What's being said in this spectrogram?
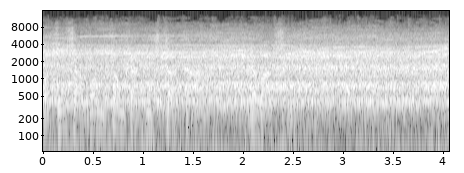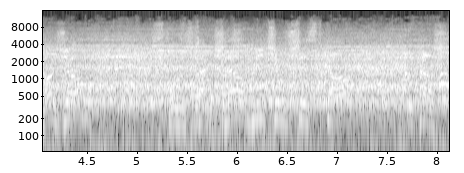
Pociesza błąd Tomka Kuszczaka. Zobaczmy. Kozioł, Puszczak źle obliczył wszystko i proszę.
